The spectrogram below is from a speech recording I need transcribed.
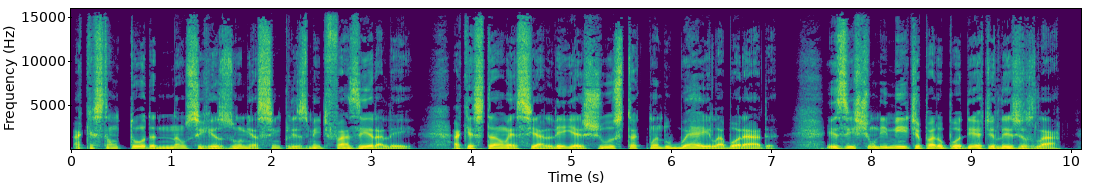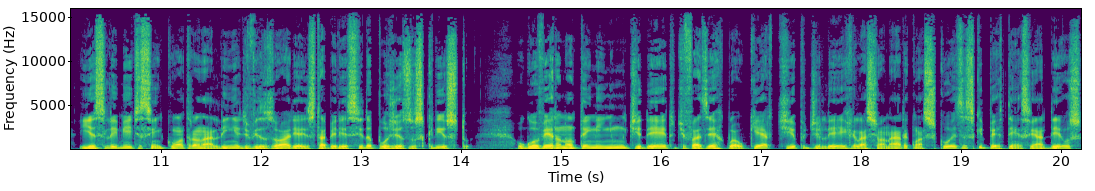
a questão toda não se resume a simplesmente fazer a lei. A questão é se a lei é justa quando é elaborada. Existe um limite para o poder de legislar. E esse limite se encontra na linha divisória estabelecida por Jesus Cristo. O governo não tem nenhum direito de fazer qualquer tipo de lei relacionada com as coisas que pertencem a Deus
